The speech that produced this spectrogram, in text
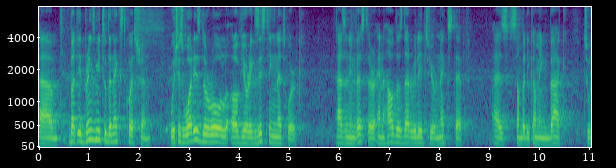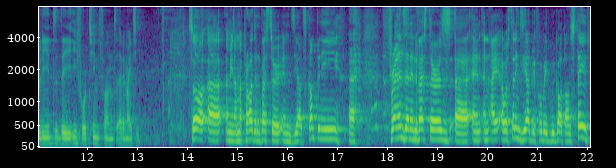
Um, but it brings me to the next question, which is what is the role of your existing network as an investor, and how does that relate to your next step as somebody coming back to lead the E14 fund at MIT? So, uh, I mean, I'm a proud investor in Ziad's company. Uh, friends and investors. Uh, and, and I, I, was telling Ziad before we, we, got on stage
